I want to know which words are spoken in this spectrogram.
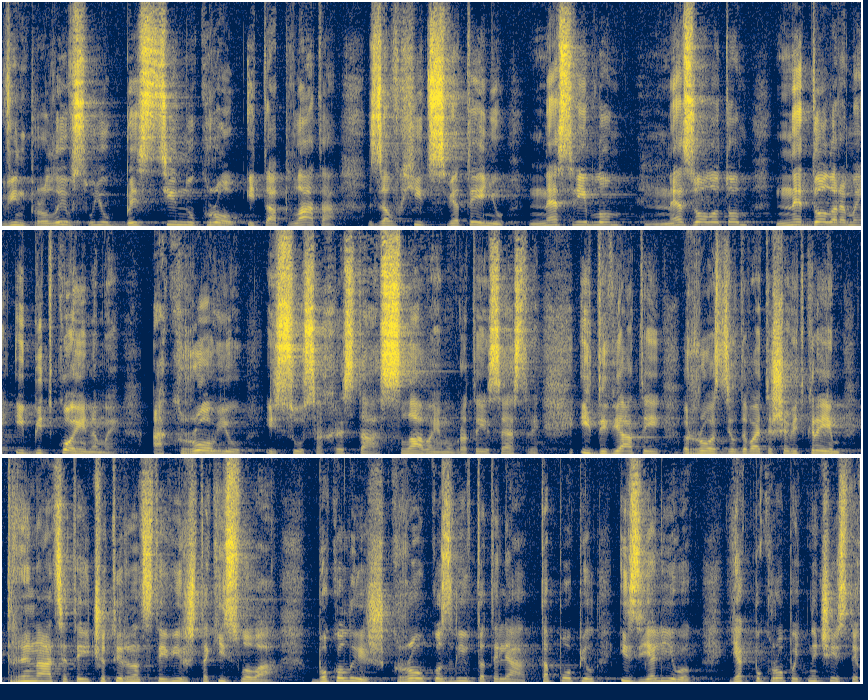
Він пролив свою безцінну кров, і та плата за вхід в святиню не сріблом, не золотом, не доларами і біткоїнами, а кров'ю Ісуса Христа. Слава йому, брати і сестри. І дев'ятий розділ. Давайте ще відкриємо 13 і 14 вірш. Такі слова. Бо коли ж кров козлів та телят та попіл із ялівок, як покропить нечистих,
